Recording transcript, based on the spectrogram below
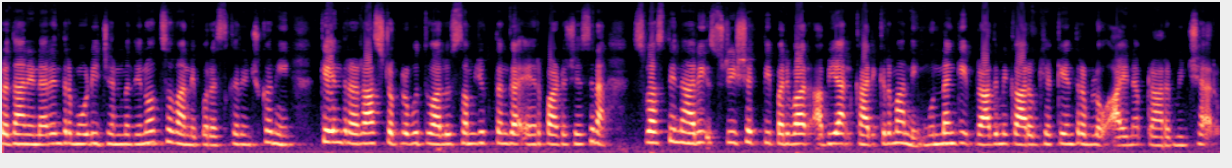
ప్రధాని నరేంద్ర మోడీ జన్మదినోత్సవాన్ని పురస్కరించుకొని కేంద్ర రాష్ట్ర ప్రభుత్వాలు సంయుక్తంగా ఏర్పాటు చేసిన స్వస్తి నారి స్త్రీశక్తి పరివార్ అభియాన్ కార్యక్రమాన్ని మున్నంగి ప్రాథమిక ఆరోగ్య కేంద్రంలో ఆయన ప్రారంభించారు.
